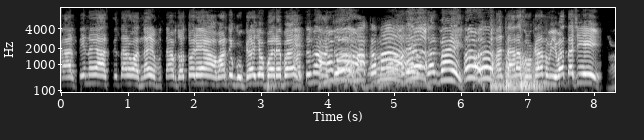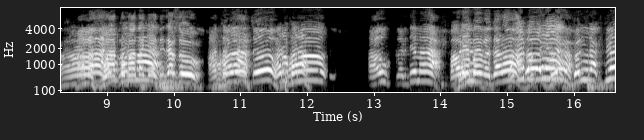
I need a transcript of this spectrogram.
કાલથી નહીં આજથી તાર વાત નહીં તાર જતો રે અમારે ગુગરા જો ફરે ભાઈ. અને તારા છોકરાનું વિવાદ છે. માતા કહેતી ખરો, ખરો. આવું કરજે દે માં. બાવળિયા ભાઈ વગાડો. ગળ્યું રાખજે.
